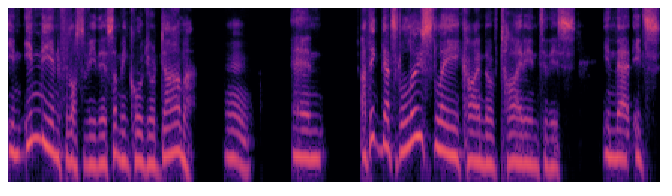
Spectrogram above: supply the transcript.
in Indian philosophy, there's something called your Dharma. Mm. And I think that's loosely kind of tied into this, in that it's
